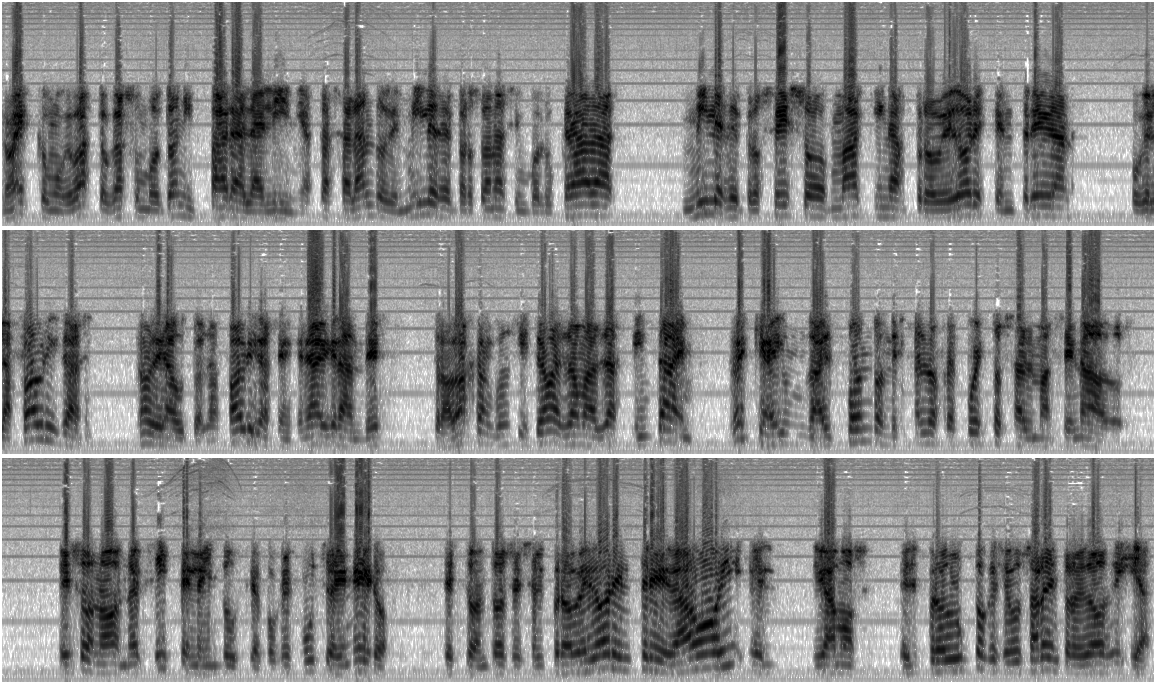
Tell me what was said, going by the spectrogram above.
No es como que vas, tocas un botón y para la línea. Estás hablando de miles de personas involucradas, miles de procesos, máquinas, proveedores que entregan. Porque las fábricas, no de autos, las fábricas en general grandes, trabajan con un sistema que se llama Just in Time. No es que hay un galpón donde están los repuestos almacenados. Eso no, no existe en la industria porque es mucho dinero esto. Entonces el proveedor entrega hoy el, digamos, el producto que se va a usar dentro de dos días.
